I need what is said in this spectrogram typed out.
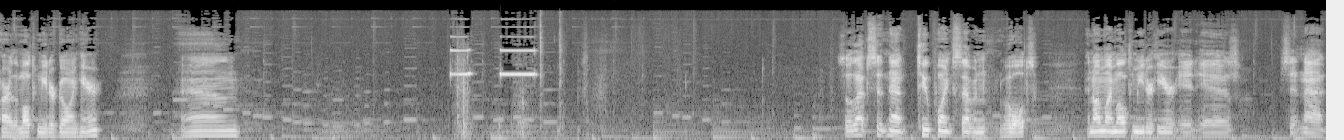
or the multimeter going here. And So that's sitting at 2.7 volts. And on my multimeter here, it is sitting at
